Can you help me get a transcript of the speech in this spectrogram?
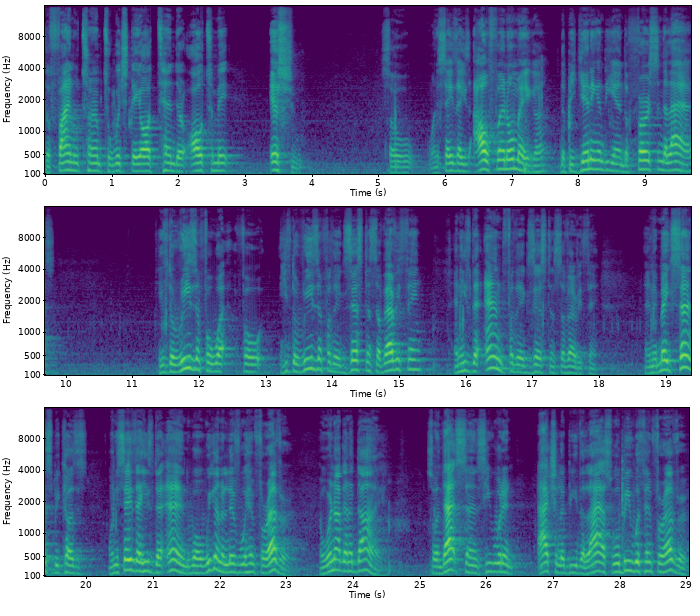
the final term to which they all tend their ultimate issue. So when it says that he's Alpha and Omega, the beginning and the end, the first and the last, he's the reason for what for he's the reason for the existence of everything, and he's the end for the existence of everything. And it makes sense because when he says that he's the end, well, we're gonna live with him forever, and we're not gonna die. So in that sense, he wouldn't actually be the last. We'll be with him forever.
